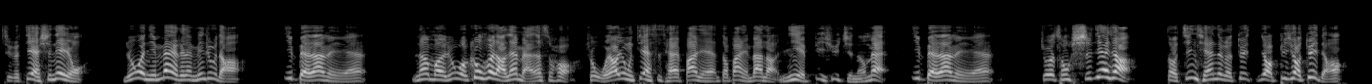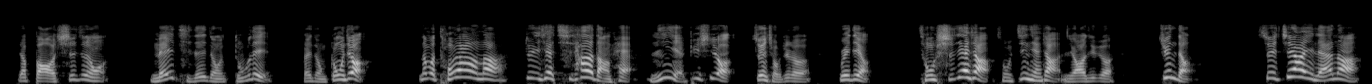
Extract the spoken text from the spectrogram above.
这个电视内容。如果你卖给了民主党一百万美元，那么如果共和党来买的时候说我要用电视台八点到八点半的，你也必须只能卖一百万美元，就是从时间上到金钱这个对要必须要对等。要保持这种媒体的一种独立和一种公正。那么同样呢，对一些其他的党派，你也必须要遵守这个规定。从时间上，从金钱上，你要这个均等。所以这样一来呢，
